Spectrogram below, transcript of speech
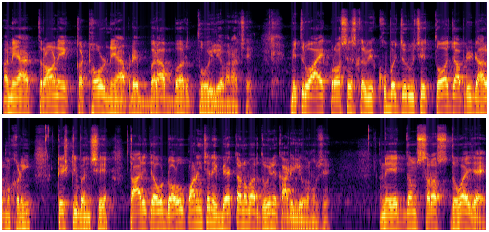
અને આ ત્રણેય કઠોળને આપણે બરાબર ધોઈ લેવાના છે. મિત્રો, આ એક પ્રોસેસ કરવી ખૂબ જ જરૂરી છે, તો જ આપણી દાળ મખણી ટેસ્ટી બનશે. તો આ રીતે આવું ડોળું પાણી છે ને બે ત્રણ વાર ધોઈને કાઢી લેવાનું છે. અને એકદમ સરસ ધોવાઈ જાય.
